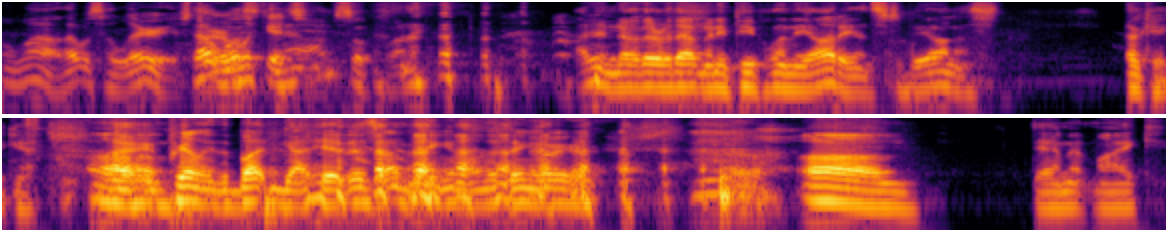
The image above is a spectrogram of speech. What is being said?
Oh wow, that was hilarious. that Durham, was. look at yeah, you. I'm so funny. I didn't know there were that many people in the audience. To be honest. Okay, good. All right, Um, apparently the button got hit as I'm banging on the thing over here. Um, damn it, Mike.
